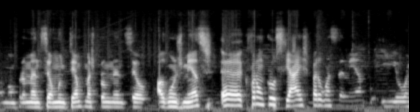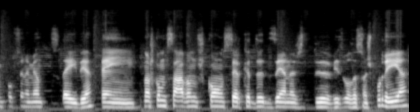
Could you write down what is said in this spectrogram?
Ele não permaneceu muito tempo, mas permaneceu alguns meses, uh, que foram cruciais para o lançamento e o impulsionamento da ID. Em, nós começávamos com cerca de dezenas de visualizações por dia.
